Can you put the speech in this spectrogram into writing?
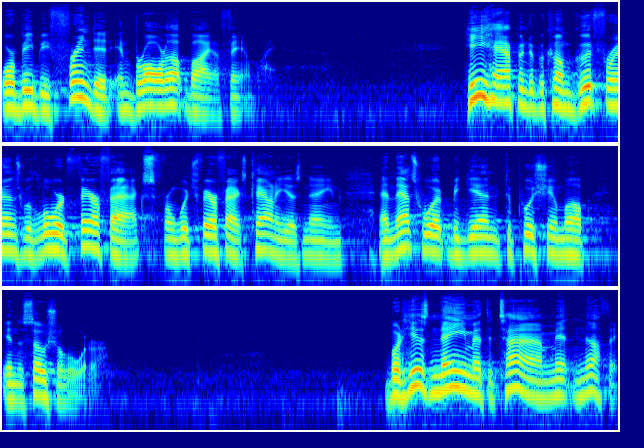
or be befriended and brought up by a family. He happened to become good friends with Lord Fairfax, from which Fairfax County is named, and that's what began to push him up in the social order. But his name at the time meant nothing.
